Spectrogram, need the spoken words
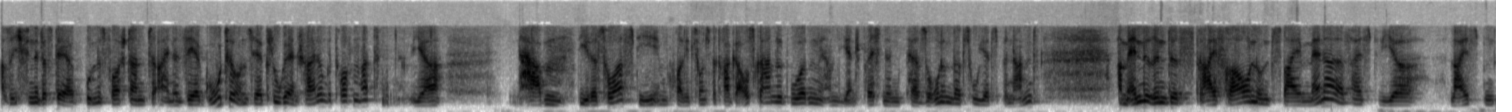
Also ich finde, dass der Bundesvorstand eine sehr gute und sehr kluge Entscheidung getroffen hat. Wir haben die Ressorts, die im Koalitionsvertrag ausgehandelt wurden, wir haben die entsprechenden Personen dazu jetzt benannt. Am Ende sind es drei Frauen und zwei Männer. Das heißt, wir leisten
